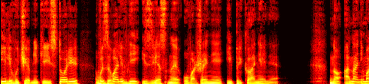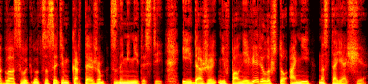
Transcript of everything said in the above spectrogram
или в учебнике истории, вызывали в ней известное уважение и преклонение. Но она не могла свыкнуться с этим кортежем знаменитостей и даже не вполне верила, что они настоящие.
